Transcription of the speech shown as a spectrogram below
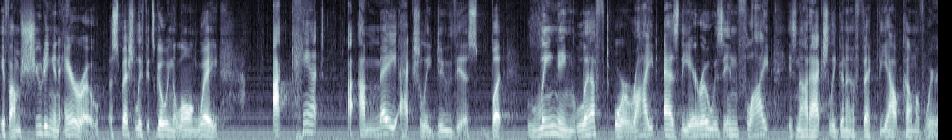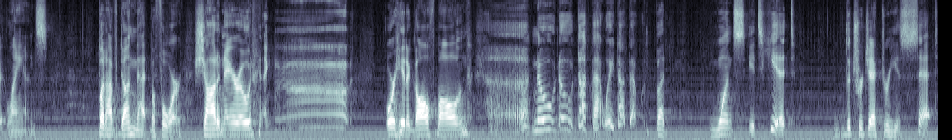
if I'm shooting an arrow, especially if it's going a long way, I can't, I, may actually do this, but leaning left or right as the arrow is in flight is not actually going to affect the outcome of where it lands but I've done that before. Shot an arrow and, or hit a golf ball and uh, no, no, not that way, not that way. But once it's hit, the trajectory is set.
